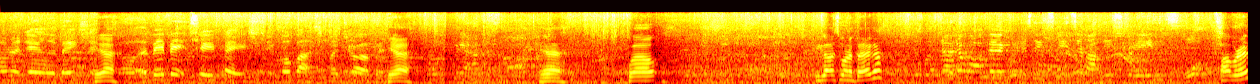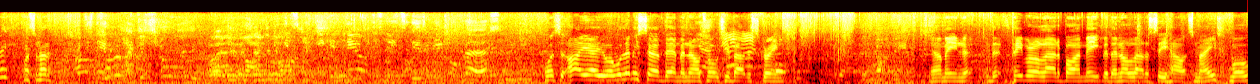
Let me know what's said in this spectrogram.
on a daily basis. Yeah. So be a bit two-faced to go back to my job. And yeah, yeah. Well, you guys want a burger? No, I don't want a burger. We just need to speak about these screens. Oh, really? What's the matter? You can do speak to these people first. What's? Oh, yeah. Well, let me serve them, and I'll talk to you about the screens. I mean, the, people are allowed to buy meat, but they're not allowed to see how it's made. Well,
